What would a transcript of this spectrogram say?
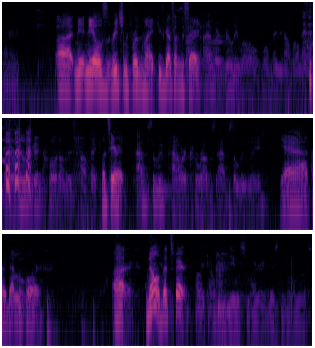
All right. Uh, Neil's reaching for the mic. He's got something to say. I have a really well, well, maybe not well known, but a really good quote on this topic. Let's hear it. Absolute power corrupts absolutely. Yeah, I've heard that Boom. before. Uh, Sorry. no, that's fair. I like how Neil's smarter at this than all of us.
